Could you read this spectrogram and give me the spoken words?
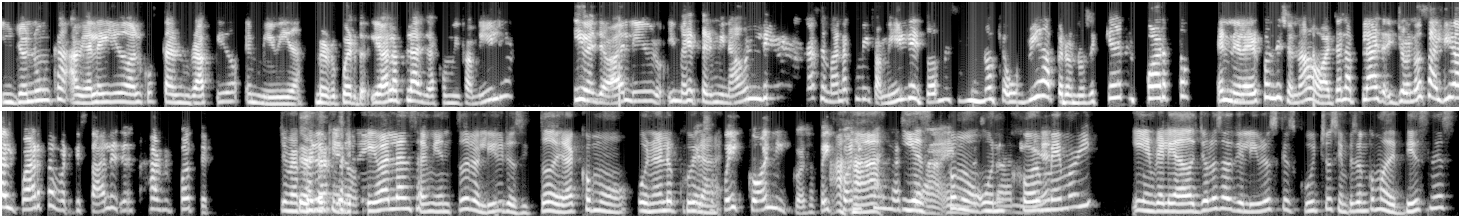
Y yo nunca había leído algo tan rápido en mi vida. Me recuerdo, iba a la playa con mi familia y me llevaba el libro y me terminaba un libro en una semana con mi familia y todos me decían, no, qué aburrida, pero no se quede en el cuarto, en el aire acondicionado, vaya a la playa. Y yo no salía del cuarto porque estaba leyendo Harry Potter. Yo me acuerdo que yo iba al lanzamiento de los libros y todo, era como una locura. Eso fue icónico, eso fue icónico. y es como un core memory. Y en realidad yo los audiolibros que escucho siempre son como de business.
